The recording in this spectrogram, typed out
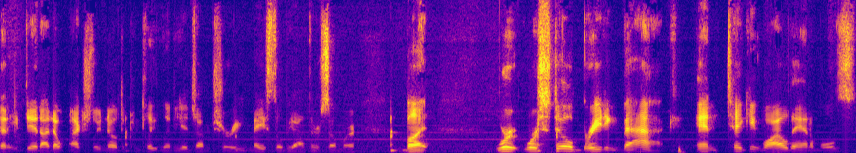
that he did. I don't actually know the complete lineage. I'm sure he may still be out there somewhere, but we're we're still breeding back and taking wild animals,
